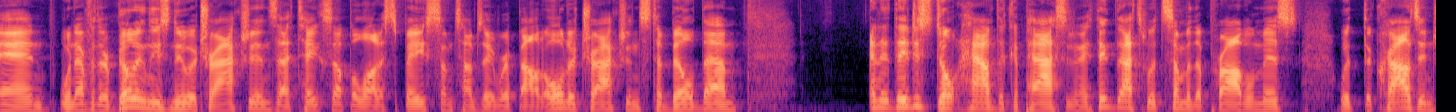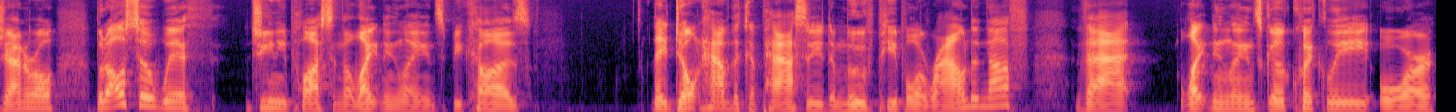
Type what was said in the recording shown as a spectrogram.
And whenever they're building these new attractions, that takes up a lot of space. Sometimes they rip out old attractions to build them. And they just don't have the capacity. And I think that's what some of the problem is with the crowds in general, but also with Genie Plus and the Lightning Lanes because they don't have the capacity to move people around enough that lightning lanes go quickly or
